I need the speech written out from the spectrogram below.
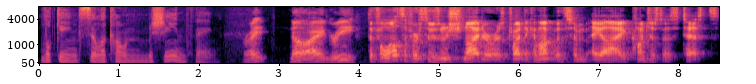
looking silicone machine thing? Right. No, I agree. The philosopher Susan Schneider has tried to come up with some AI consciousness tests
